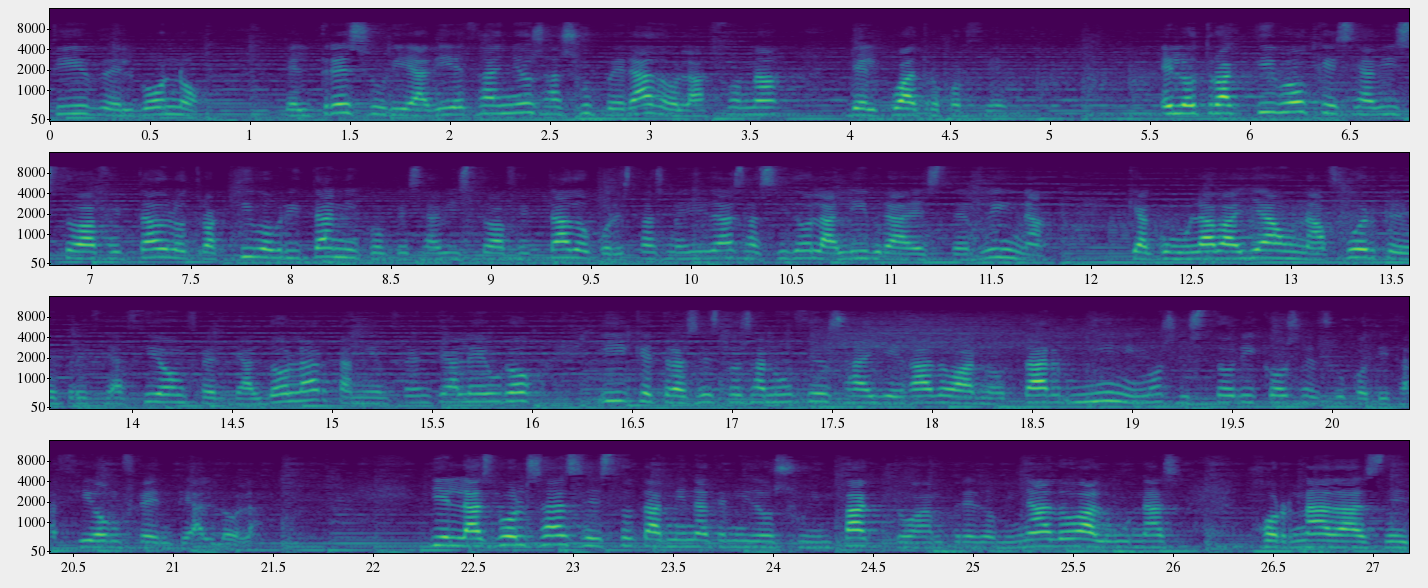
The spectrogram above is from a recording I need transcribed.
TIR del bono del Treasury a 10 años ha superado la zona del 4%. El otro activo que se ha visto afectado, el otro activo británico que se ha visto afectado por estas medidas ha sido la libra esterlina, que acumulaba ya una fuerte depreciación frente al dólar, también frente al euro, y que tras estos anuncios ha llegado a notar mínimos históricos en su cotización frente al dólar. Y en las bolsas esto también ha tenido su impacto. Han predominado algunas jornadas de,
